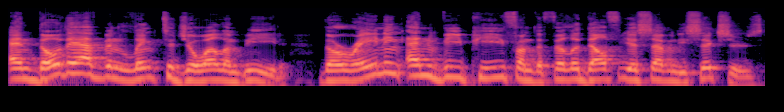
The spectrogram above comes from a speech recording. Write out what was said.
And though they have been linked to Joel Embiid, the reigning MVP from the Philadelphia 76ers,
